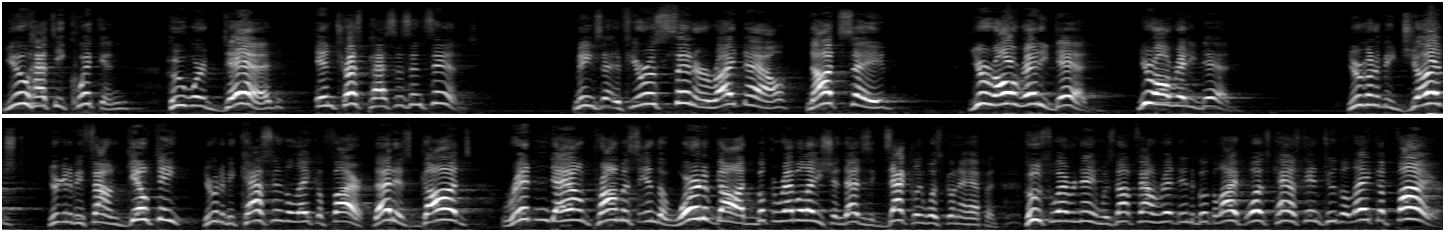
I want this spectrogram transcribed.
You hath he quickened who were dead in trespasses and sins. Means that if you're a sinner right now, not saved, you're already dead. You're already dead. You're going to be judged. You're going to be found guilty. You're going to be cast into the lake of fire. That is God's written down promise in the Word of God, book of Revelation. That is exactly what's going to happen. Whosoever name was not found written in the book of life was cast into the lake of fire.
